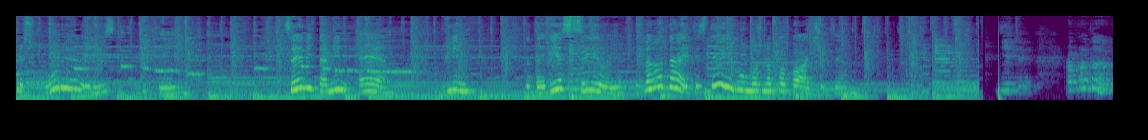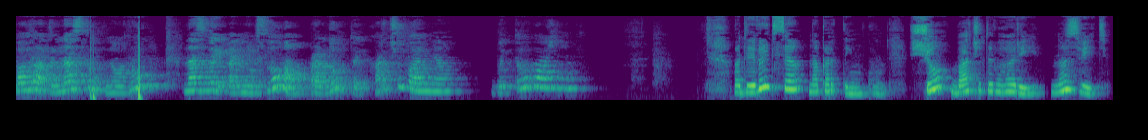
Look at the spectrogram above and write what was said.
прискорює ріст дітей. Це вітамін Е. Він додає сили. Здогадайтесь, де його можна побачити? Діти, пропоную пограти в наступну гру. Назви одним словом продукти харчування. Будьте уважні. Подивіться на картинку. Що бачите вгорі? Назвіть.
